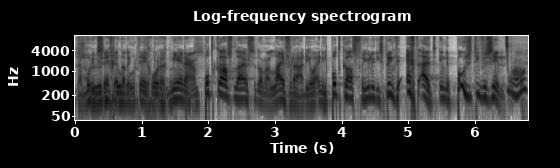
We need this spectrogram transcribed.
Dan moet ik zeggen dat ik tegenwoordig meer naar een podcast luister dan naar live radio. En die podcast van jullie die springt er echt uit in de positieve zin. Oh,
